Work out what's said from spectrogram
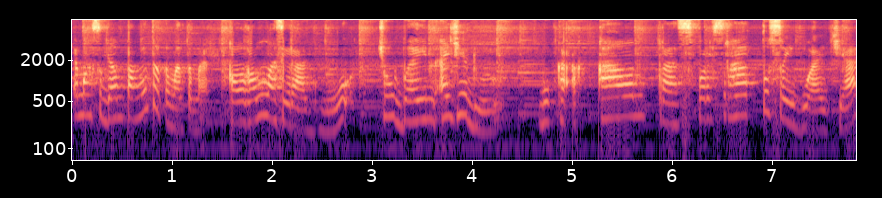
emang segampang itu teman-teman. Kalau kamu masih ragu, cobain aja dulu buka account transfer 100 ribu aja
